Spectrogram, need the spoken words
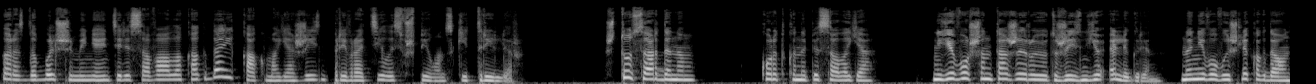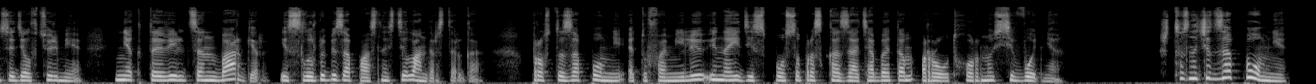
Гораздо больше меня интересовало, когда и как моя жизнь превратилась в шпионский триллер. «Что с Арденом?» — коротко написала я. Его шантажируют жизнью Эллигрин. На него вышли, когда он сидел в тюрьме. Некто Вильцен Баргер из службы безопасности Ландерстерга. Просто запомни эту фамилию и найди способ рассказать об этом Роудхорну сегодня. Что значит «запомни»?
